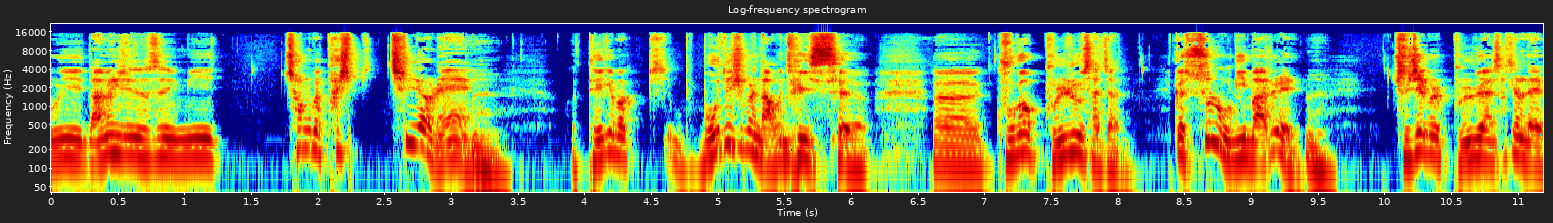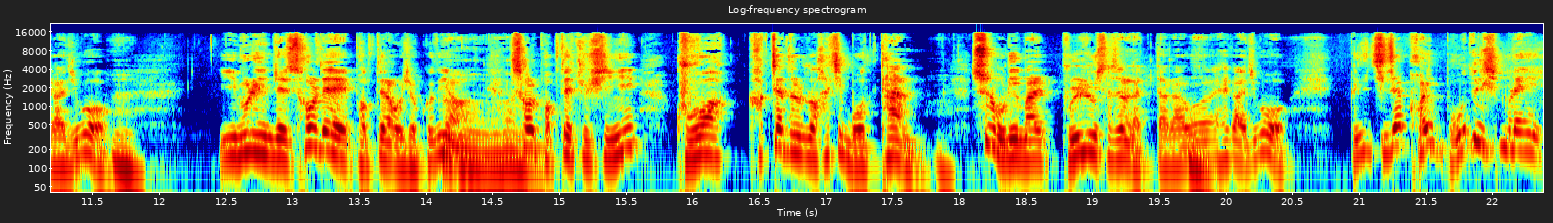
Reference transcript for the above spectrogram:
우리 남영신 선생님이 1987년에 네. 되게 막 모든 신문에 나온 적이 있어요. 어, 국어 분류 사전. 그러니까 순 우리말을 네. 주제별 분류한 사전을 내 가지고 이분이 이제 서울대 법대 나오셨거든요. 어, 맞아요. 서울 법대 출신이 국어학 학자들도 하지 못한 순 우리말 분류 사전을 냈다라고 음. 해가지고 그 진짜 거의 모든 신문에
